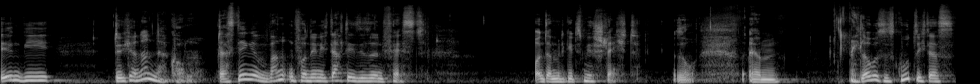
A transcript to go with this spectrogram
irgendwie durcheinander kommen. Dass Dinge wanken, von denen ich dachte, sie sind fest. Und damit geht es mir schlecht. So. Ähm, ich glaube, es ist gut, sich das,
